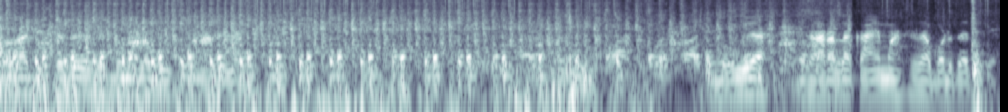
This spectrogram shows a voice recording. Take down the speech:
बघा दिसत तुम्हाला भूक पण आलेला आहे. बघूया झाडाला काय मासे सापडतात ते.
